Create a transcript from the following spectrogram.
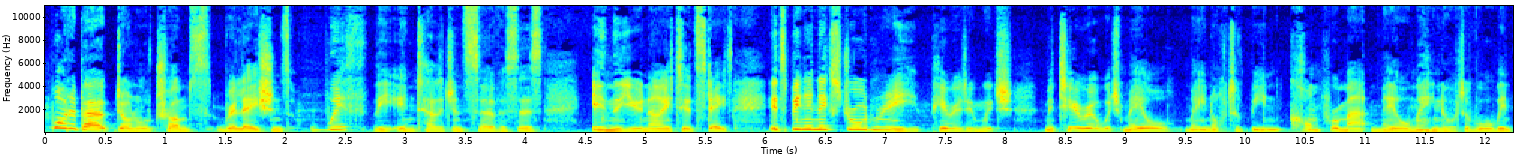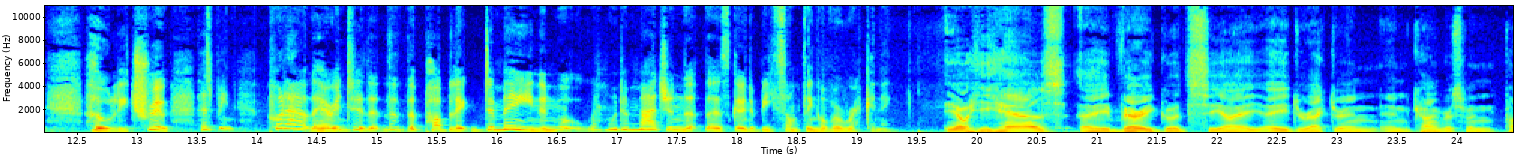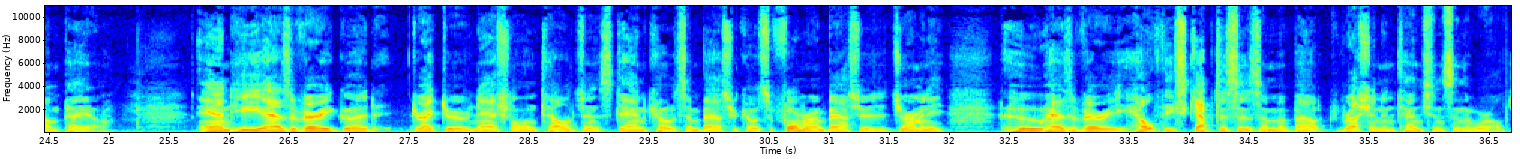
What about Donald Trump's relations with the intelligence services in the United States? It's been an extraordinary period in which material, which may or may not have been compromised, may or may not have all been wholly true, has been put out there into the, the, the public domain, and one would imagine that there's going to be something of a reckoning. You know, he has a very good CIA director in, in Congressman Pompeo and he has a very good director of national intelligence, Dan Coats, Ambassador Coats, a former ambassador to Germany, who has a very healthy skepticism about Russian intentions in the world.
